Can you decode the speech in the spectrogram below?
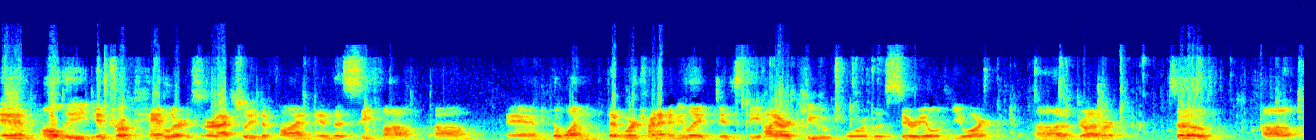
And all the interrupt handlers are actually defined in this C file. Um, and the one that we're trying to emulate is the IRQ for the serial UART uh, driver. So uh,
